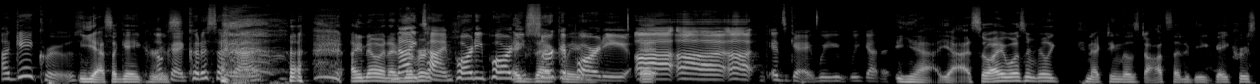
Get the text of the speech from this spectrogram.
A gay cruise. yes a gay cruise Okay, could have said that. i know and i've never Nighttime party party Exactly. circuit party. Eh, uh, uh, got it's gay. We we get it. Yeah, yeah. So I wasn't really connecting those dots that it'd be a gay cruise.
